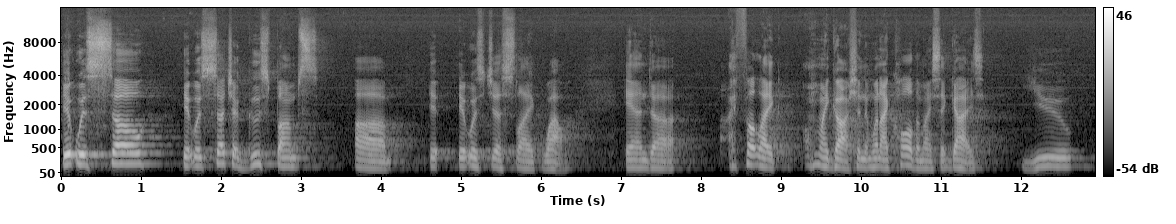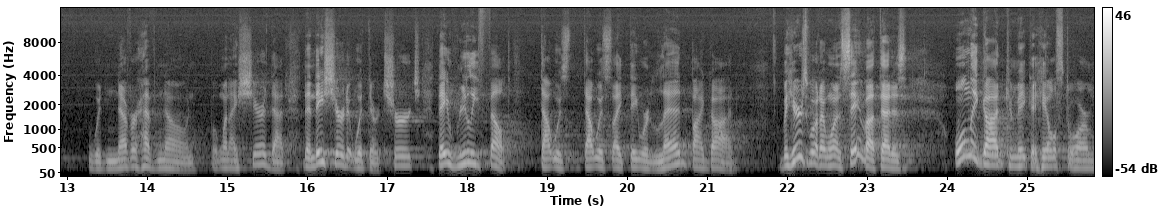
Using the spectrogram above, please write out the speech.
It was so, it was such a goosebumps. Uh, it, it was just like, wow. And uh, I felt like, oh my gosh. And then when I called them, I said, guys, you would never have known. But when I shared that, then they shared it with their church. They really felt that was, that was like they were led by God. But here's what I want to say about that is only God can make a hailstorm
